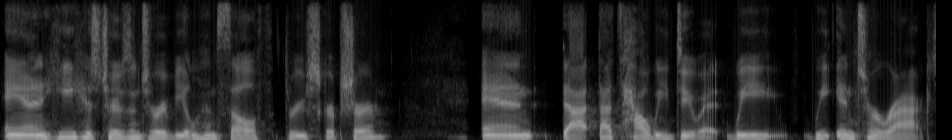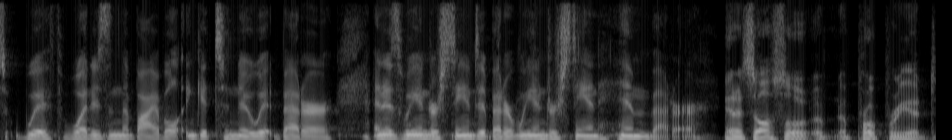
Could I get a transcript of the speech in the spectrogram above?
and he has chosen to reveal himself through scripture. And that that's how we do it. We we interact with what is in the Bible and get to know it better. And as we understand it better, we understand him better. And it's also appropriate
